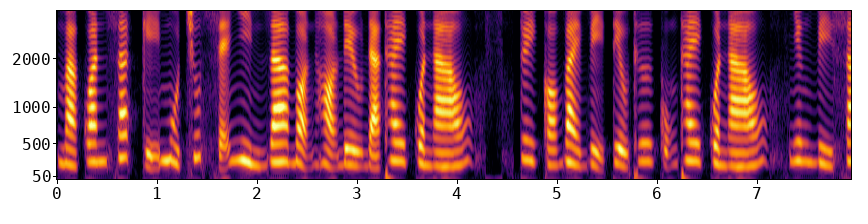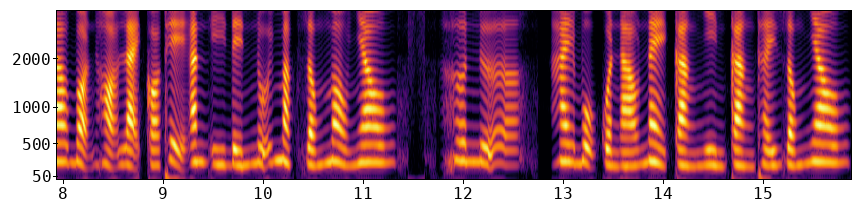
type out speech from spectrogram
Mà quan sát kỹ một chút sẽ nhìn ra bọn họ đều đã thay quần áo. Tuy có vài vị tiểu thư cũng thay quần áo, nhưng vì sao bọn họ lại có thể ăn ý đến nỗi mặc giống màu nhau? Hơn nữa, hai bộ quần áo này càng nhìn càng thấy giống nhau.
